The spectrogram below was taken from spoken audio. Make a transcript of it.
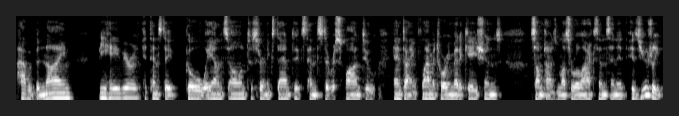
have a benign behavior. It tends to go away on its own to a certain extent. It tends to respond to anti-inflammatory medications, sometimes muscle relaxants, and it is usually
